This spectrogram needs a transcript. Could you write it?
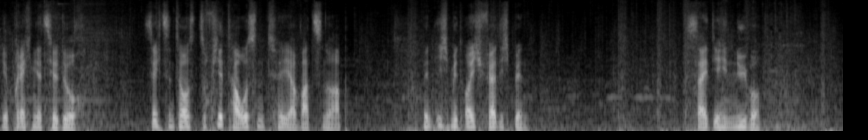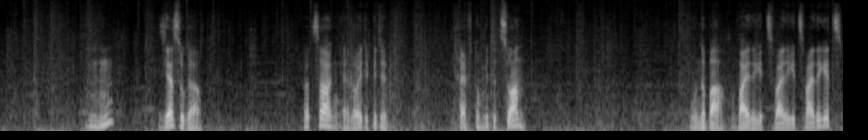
Wir brechen jetzt hier durch. 16.000 zu 4.000. Hey, ja, wart's nur ab. Wenn ich mit euch fertig bin, seid ihr hinüber. Mhm. Sehr sogar. Ich würde sagen, äh, Leute, bitte. Greift noch mit dazu an. Wunderbar. Weiter geht's, weiter geht's, weiter geht's.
